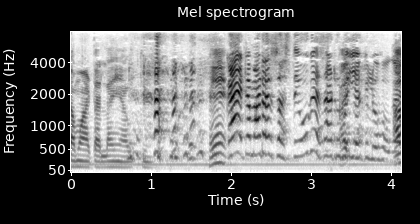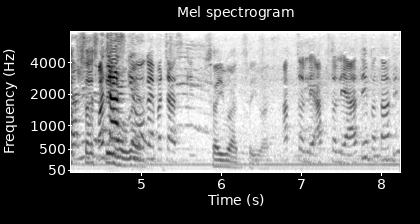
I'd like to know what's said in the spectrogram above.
टमाटर लाई आती हैं? क्या टमाटर सस्ते हो गए? साठ रुपया किलो हो गए। पचास के हो गए। पचास के। सही बात सही बात। अब तो ले अब तो ले आते बता दे।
